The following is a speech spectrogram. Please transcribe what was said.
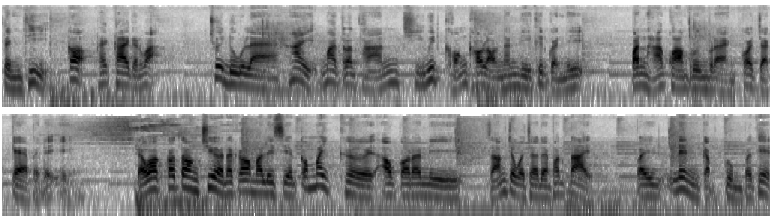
เต็มที่ก็คล้าย ๆ กันว่า ช่วยดูแลให้มาตรฐานชีวิตของเขาเหล่านั้นดีขึ้นกว่านี้ ปัญหาความรุนแรงก็จะแก้ไปได้เอง แต่ว่าก็ต้องเชื่อนะครับมาเลเซียก็ไม่เคยเอากรณีสามจังหวัดชายแดนภาคใต้ ไปเล่นกับกลุ่มประเทศ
